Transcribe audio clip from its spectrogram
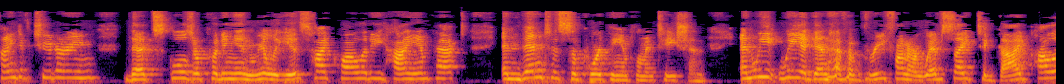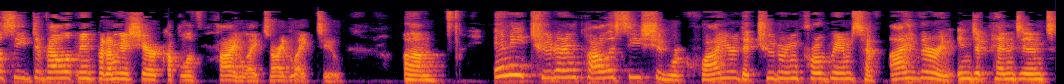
kind of tutoring that schools are putting in really is high quality, high impact, and then to support the implementation. And we, we again have a brief on our website to guide policy development, but I'm going to share a couple of highlights, or I'd like to. Um, any tutoring policy should require that tutoring programs have either an independent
